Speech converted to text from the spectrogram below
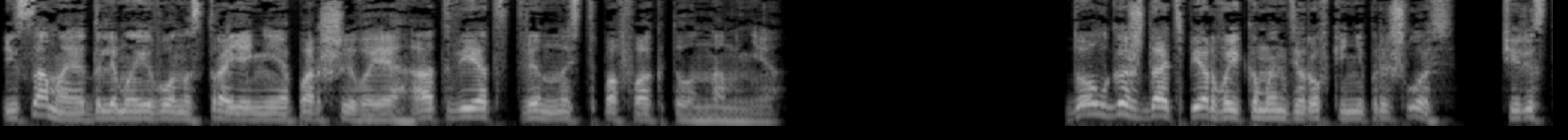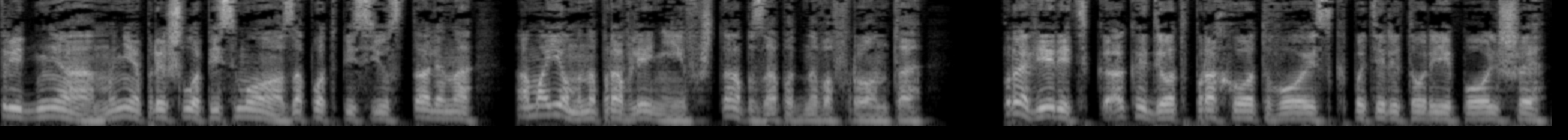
И самое для моего настроения паршивое — ответственность по факту на мне. Долго ждать первой командировки не пришлось. Через три дня мне пришло письмо за подписью Сталина о моем направлении в штаб Западного фронта. Проверить, как идет проход войск по территории Польши,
